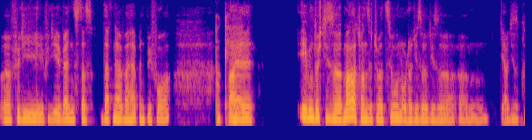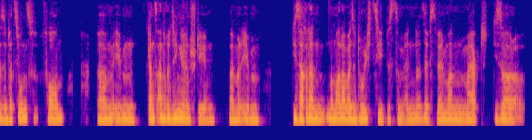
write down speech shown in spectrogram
äh, für die für die Events, das That never happened before, Okay. weil eben durch diese Marathonsituation oder diese diese ähm, ja diese Präsentationsform ähm, eben ganz andere Dinge entstehen, weil man eben die Sache dann normalerweise durchzieht bis zum Ende, selbst wenn man merkt, dieser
